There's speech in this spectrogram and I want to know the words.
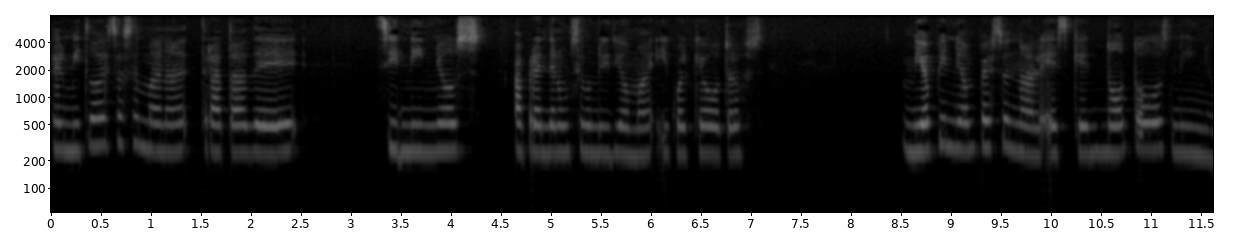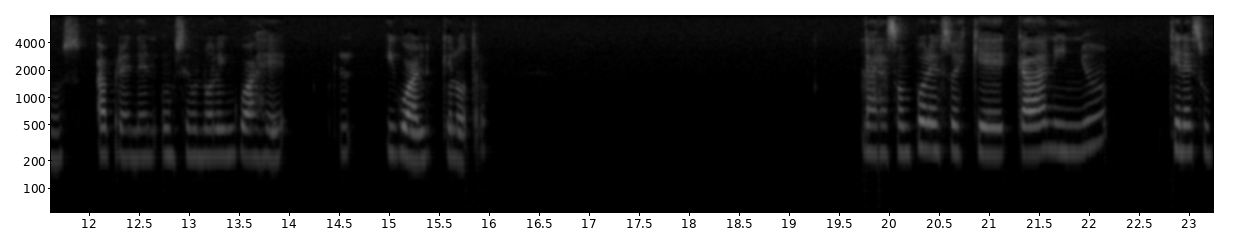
El mito de esta semana trata de si niños aprenden un segundo idioma igual que otros. Mi opinión personal es que no todos niños aprenden un segundo lenguaje igual que el otro. La razón por eso es que cada niño tiene su,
